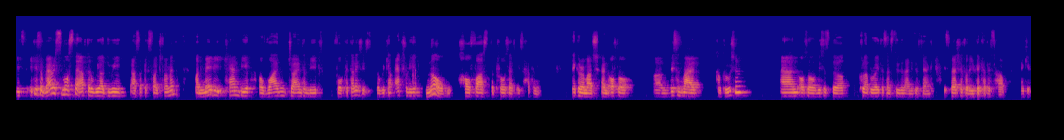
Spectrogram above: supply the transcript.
it's, it is a very small step that we are doing as an extra experiment, but maybe it can be a one giant leap for catalysis that we can actually know how fast the process is happening. Thank you very much. And also, um, this is my conclusion. And also, this is the collaborators and students I need to thank, especially for the UK Catalysis Hub. Thank you.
